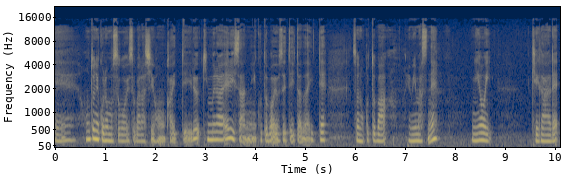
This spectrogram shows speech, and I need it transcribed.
えー、本当にこれもすごい素晴らしい本を書いている木村恵里さんに言葉を寄せていただいてその言葉読みますね。匂い汚れ。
